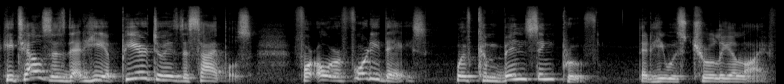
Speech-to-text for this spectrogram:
He tells us that he appeared to his disciples for over 40 days with convincing proof that he was truly alive.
